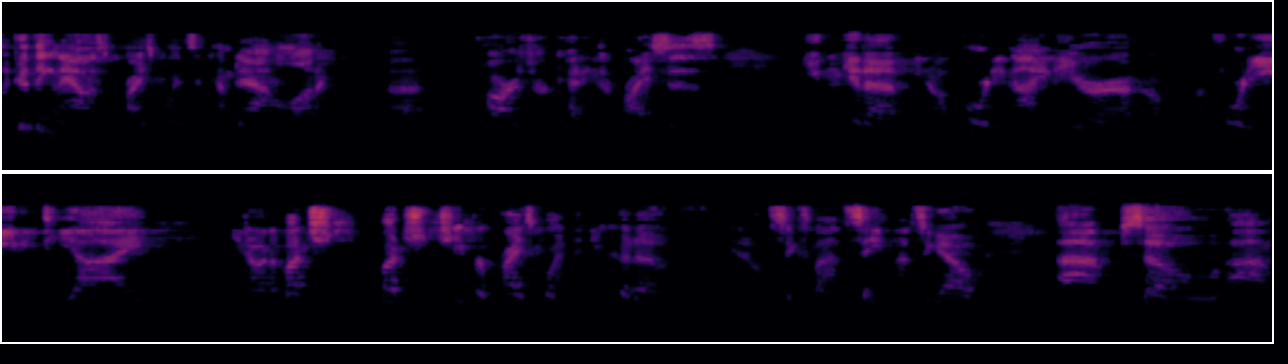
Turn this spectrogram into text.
the good thing now is price points have come down. A lot of uh, cars are cutting their prices. You can get a you know a 4090 or a, a 4080 Ti, you know, at a much much cheaper price point than you could have you know six months, eight months ago. Um, so um,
